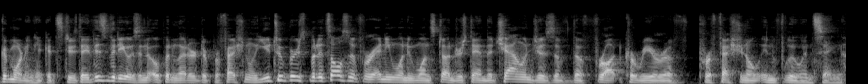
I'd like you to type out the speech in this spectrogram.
Good morning, Hank. It's Tuesday. This video is an open letter to professional YouTubers, but it's also for anyone who wants to understand the challenges of the fraught career of professional influencing.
